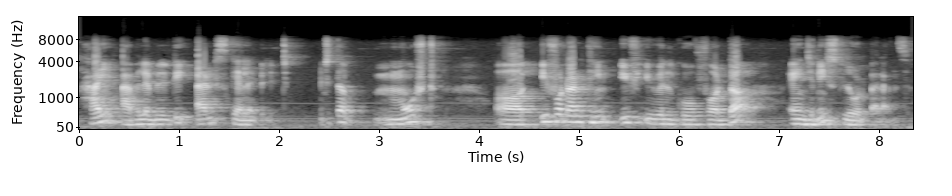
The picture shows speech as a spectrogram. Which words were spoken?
High availability and scalability. It's the most uh, important thing if you will go for the nginx load balancer.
